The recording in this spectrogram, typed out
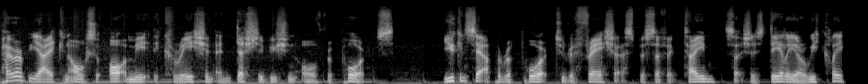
Power BI can also automate the creation and distribution of reports. You can set up a report to refresh at a specific time, such as daily or weekly,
